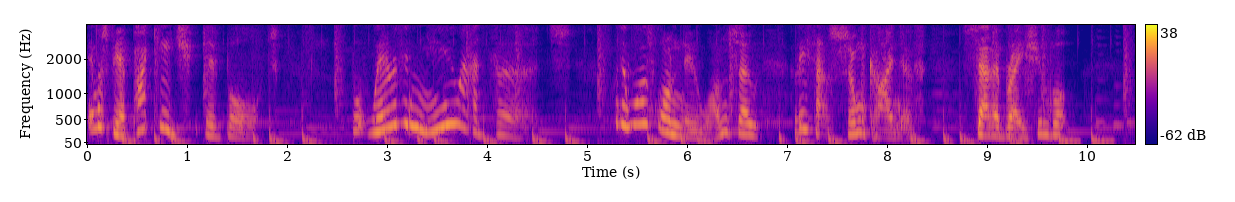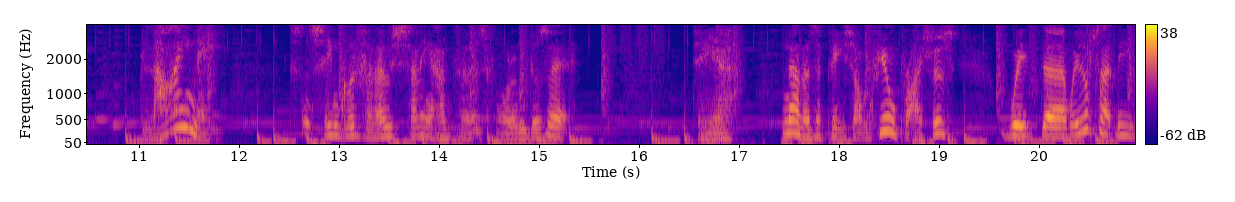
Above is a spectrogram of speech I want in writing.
It must be a package they've bought. But where are the new adverts? Well, there was one new one, so at least that's some kind of celebration, but blimey. Doesn't seem good for those selling adverts for them, does it? Dear. Now there's a piece on fuel prices with uh, well, it looks like the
